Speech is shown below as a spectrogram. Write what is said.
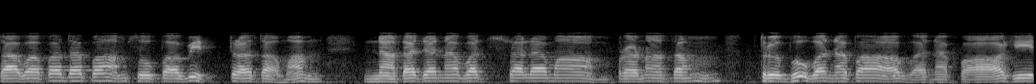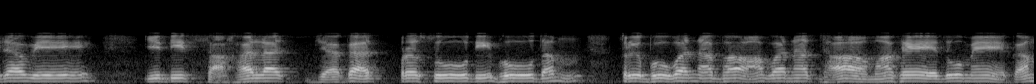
तव पदपां सुपवित्रतमं नतजनवत्सलमां प्रणतं त्रिभुवनपावनपाहिरवे। इति सहलजगत्प्रसूदिभूतं त्रिभुवनभावनधामहेतुमेकं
